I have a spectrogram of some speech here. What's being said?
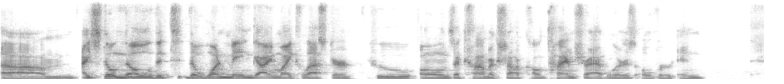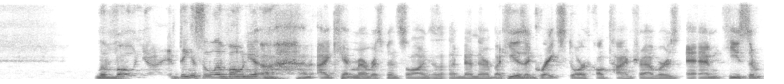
um, I still know that the one main guy, Mike Lester, who owns a comic shop called Time Travelers over in Livonia. I think it's in Livonia. Uh, I, I, can't remember. It's been so long since I've been there, but he has a great store called Time Travelers, and he used to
